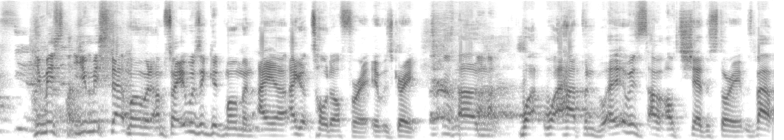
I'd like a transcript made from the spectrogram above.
else do you missed you missed that moment. I'm sorry. It was a good moment. I uh, I got told off for it. It was great. Um, what what happened? It was. I'll, I'll share the story. It was about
